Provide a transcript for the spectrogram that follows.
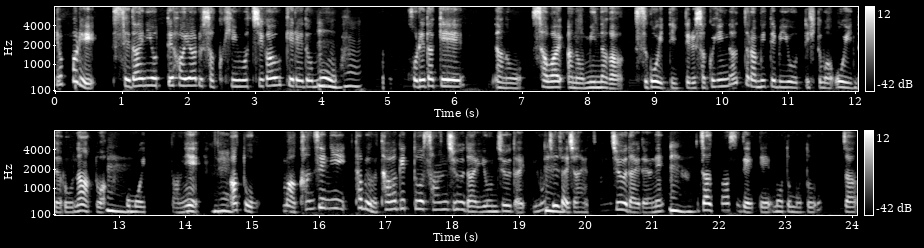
やっぱり世代によって流行る作品は違うけれども、うんうん。これだけあの騒いあのみんながすごいって言ってる作品だったら見てみようって人は多いんだろうなとはうん思ったね。ね。あと、まあ完全に多分ターゲットは30代、40代、40代じゃない、30代だよね。うん。ザ・バースデーってもともとザ・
